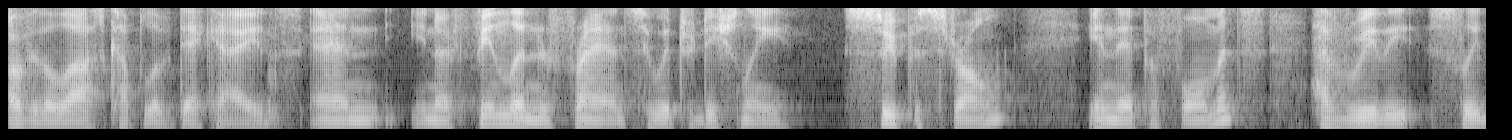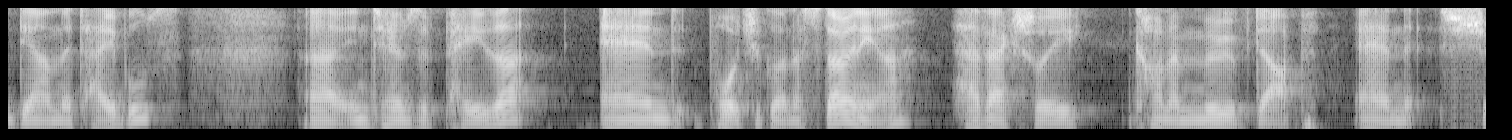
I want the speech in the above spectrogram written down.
over the last couple of decades. And, you know, Finland and France, who were traditionally super strong in their performance, have really slid down the tables uh, in terms of PISA. And Portugal and Estonia have actually kind of moved up and sh-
